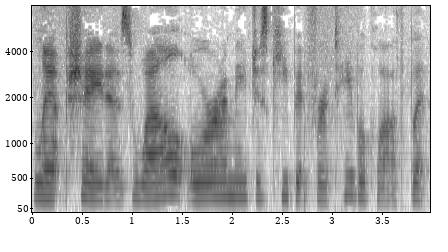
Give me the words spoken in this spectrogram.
lampshade as well, or I may just keep it for a tablecloth. But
